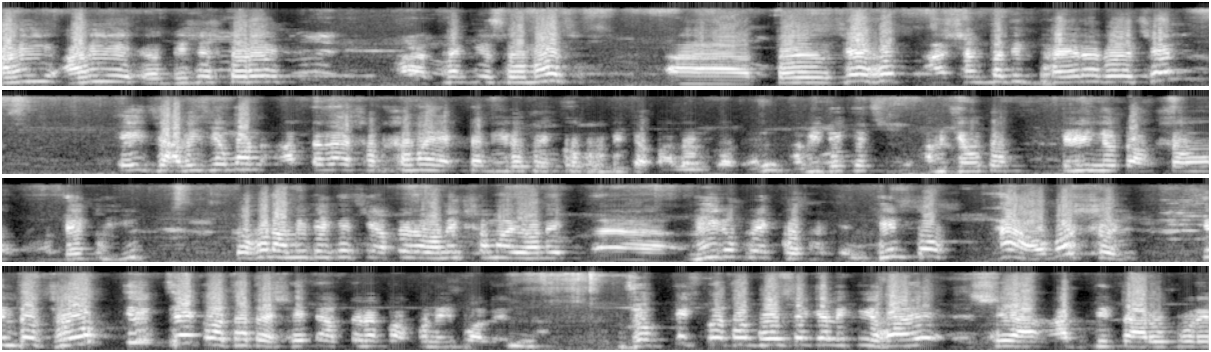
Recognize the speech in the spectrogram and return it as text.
আমি আমি বিশেষ করে থ্যাংক ইউ সো মাচ তো যাই হোক সাংবাদিক ভাইয়েরা রয়েছেন। এই দাবি যেমন আপনারা সবসময় একটা নিরপেক্ষ ভূমিকা পালন করেন, আমি দেখেছি, আমি যেহেতু বিভিন্ন টক শো দেখি, তখন আমি দেখেছি আপনারা অনেক সময় অনেক নিরপেক্ষ থাকেন। কিন্তু হ্যাঁ অবশ্যই, কিন্তু যৌক্তিক যে কথাটা সেটা আপনারা কখনোই বলেন না যৌক্তিক কথা বলতে গেলে কি হয়, সে আপনি তার উপরে,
